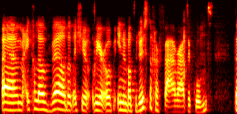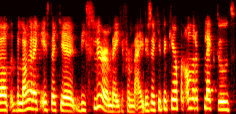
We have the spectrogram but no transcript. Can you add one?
Ehm, maar ik geloof wel dat als je weer op, in een wat rustiger vaarwater komt, dat het belangrijk is dat je die sleur een beetje vermijdt. Dus dat je het een keer op een andere plek doet.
